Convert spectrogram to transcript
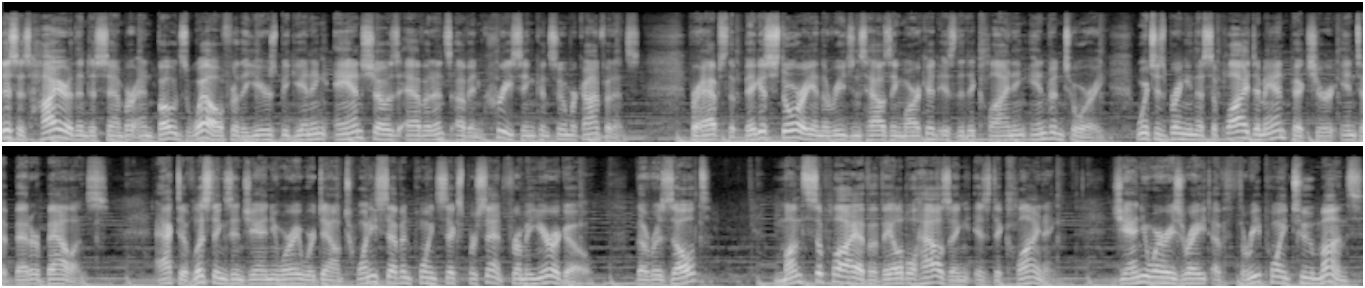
This is higher than December and bodes well for the year's beginning and shows evidence of increasing consumer confidence. Perhaps the biggest story in the region's housing market is the declining inventory, which is bringing the supply demand picture into better balance. Active listings in January were down 27.6% from a year ago. The result? Month supply of available housing is declining. January's rate of 3.2 months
